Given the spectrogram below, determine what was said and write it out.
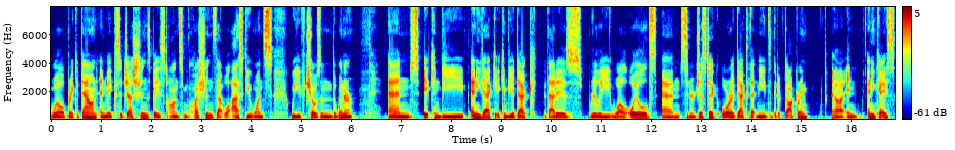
We'll break it down and make suggestions based on some questions that we'll ask you once we've chosen the winner. And it can be any deck, it can be a deck that is really well oiled and synergistic, or a deck that needs a bit of doctoring. Uh, in any case,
